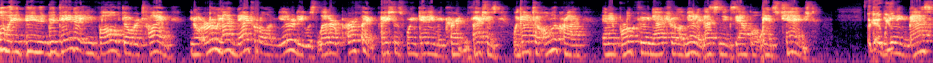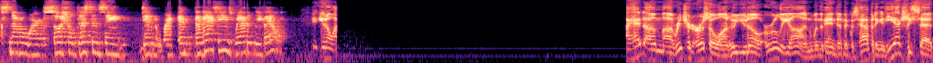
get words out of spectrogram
Well, the, the data evolved over time. You know, early on, natural immunity was letter perfect. Patients weren't getting recurrent infections. We got to Omicron, and it broke through natural immunity. That's an example it's changed. Okay, the beginning, masks never worked. Social distancing didn't work, and the vaccines rapidly failed. You know, I had um, uh, Richard Urso on, who you know early on when the pandemic was happening, and he actually said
